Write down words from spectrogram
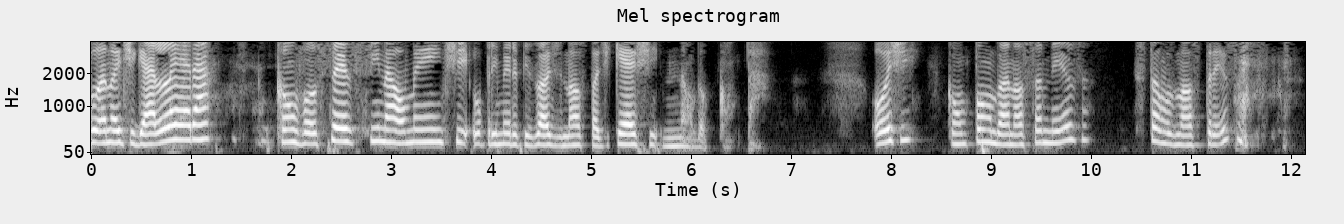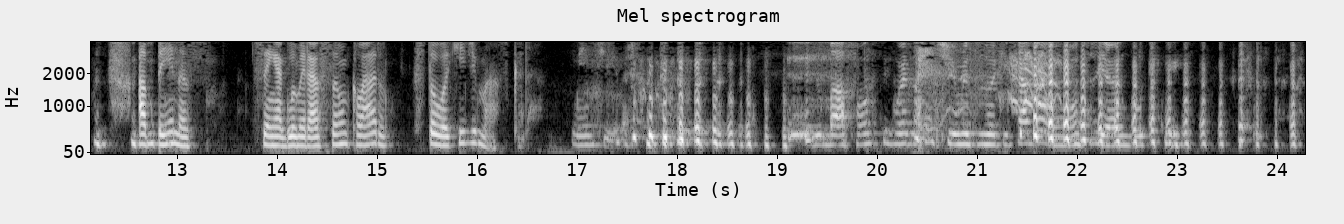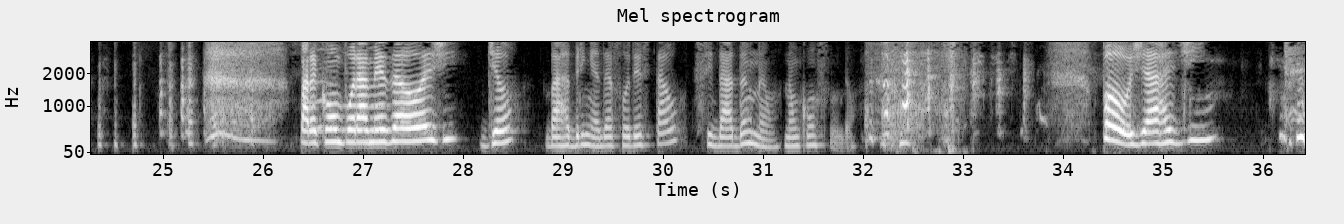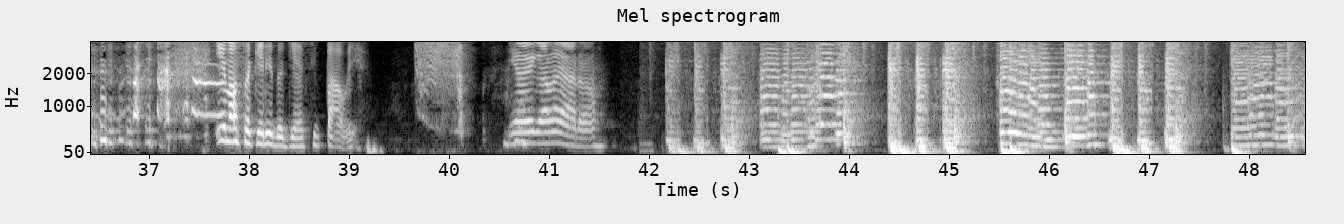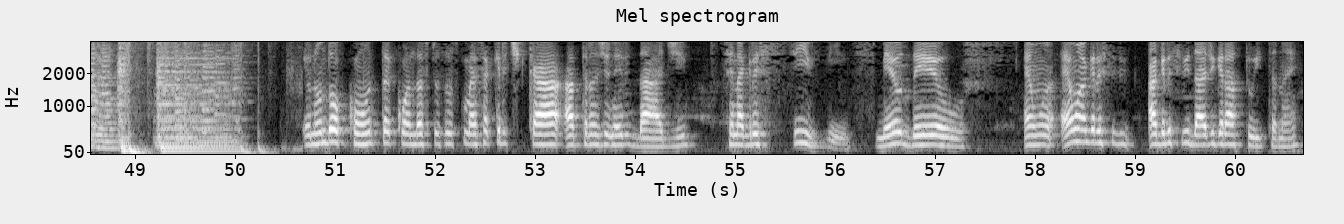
Boa noite, galera. Com vocês, finalmente, o primeiro episódio do nosso podcast Não Dou Conta. Hoje, compondo a nossa mesa, estamos nós três. Apenas, sem aglomeração, claro. Estou aqui de máscara. Mentira. e o bafão de 50 centímetros aqui, cada um, um triângulo. Para compor a mesa hoje, Joe, Barbrinha da Florestal, cidadã não, não confundam. Pô, Jardim. e nossa querida Jessie Power. E aí, galera? Eu não dou conta quando as pessoas começam a criticar a transgeneridade sendo agressivos. Meu Deus. É uma, é uma agressividade gratuita, né?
